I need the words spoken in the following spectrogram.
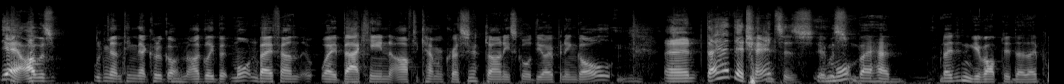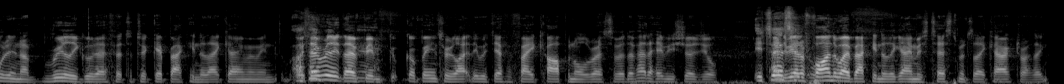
yeah, I was looking at and thinking that could have gotten ugly, but Moreton Bay found their way back in after Cameron Crestani scored the opening goal, and they had their chances. Yeah, was Moreton Bay had. They didn't give up, did they? They put in a really good effort to, to get back into that game. I mean, with think- everything they've yeah. been got been through lately with the FFA Cup and all the rest of it, they've had a heavy schedule. It's and to be able to find a way back into the game is testament to their character, I think.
